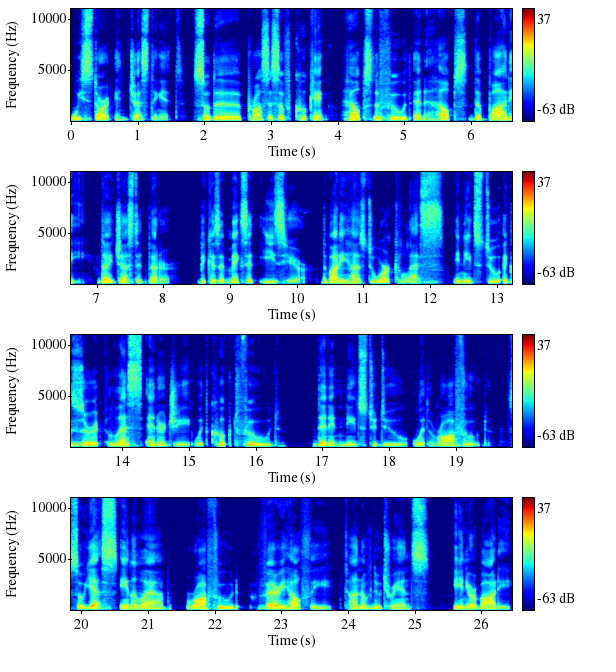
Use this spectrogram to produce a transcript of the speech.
we start ingesting it. So the process of cooking helps the food and helps the body digest it better because it makes it easier. The body has to work less. It needs to exert less energy with cooked food than it needs to do with raw food. So, yes, in a lab, raw food, very healthy, ton of nutrients in your body,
